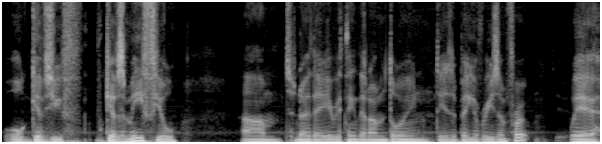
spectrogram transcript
or gives you, f- gives me fuel um, to know that everything that I'm doing, there's a bigger reason for it. Yeah. Where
